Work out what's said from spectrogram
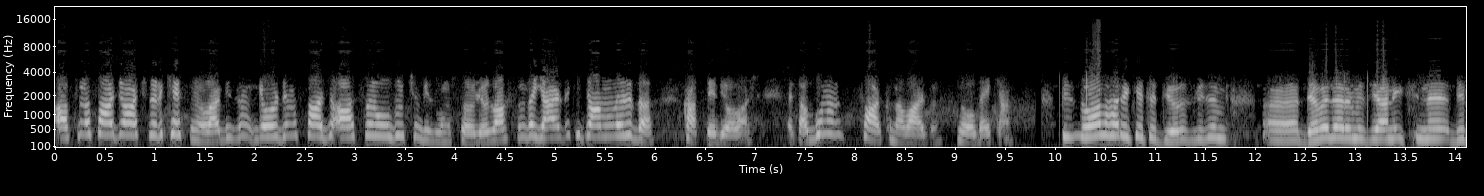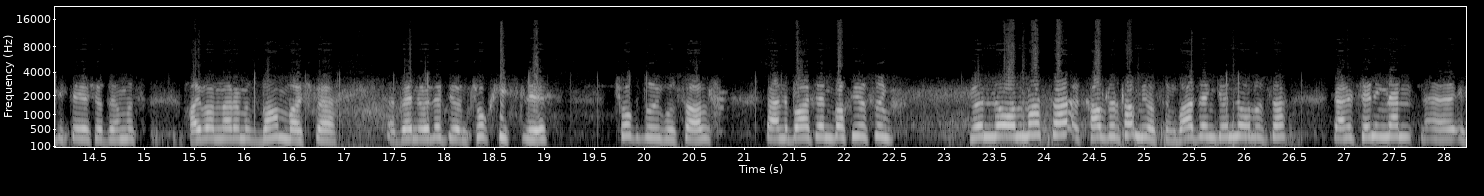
Aslında sadece ağaçları kesmiyorlar. Bizim gördüğümüz sadece ağaçlar olduğu için biz bunu söylüyoruz. Aslında yerdeki canlıları da katlediyorlar. Mesela bunun farkına vardım yoldayken. Biz doğal hareket ediyoruz. Bizim e, develerimiz yani içinde birlikte yaşadığımız hayvanlarımız bambaşka. E, ben öyle diyorum çok hisli, çok duygusal. Yani bazen bakıyorsun gönlü olmazsa kaldırtamıyorsun. Bazen gönlü olursa yani seninle e,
